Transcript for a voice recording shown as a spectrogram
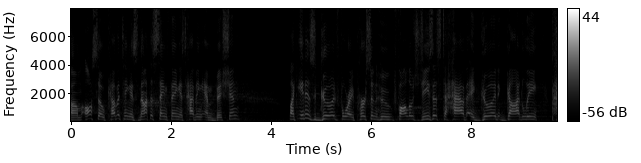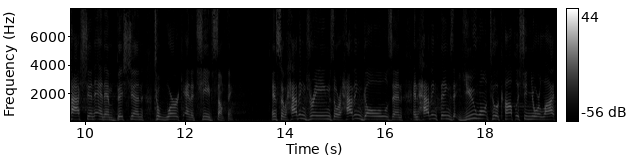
Um, also, coveting is not the same thing as having ambition. Like, it is good for a person who follows Jesus to have a good, godly passion and ambition to work and achieve something. And so, having dreams or having goals and, and having things that you want to accomplish in your life,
